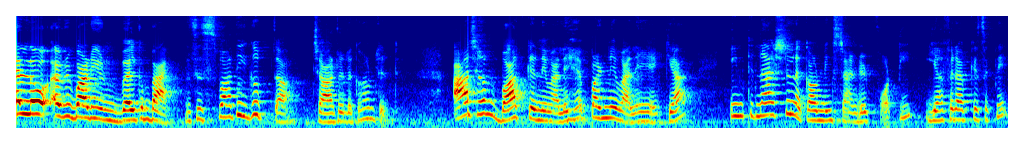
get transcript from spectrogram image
Hello everybody and welcome back this is Swati Gupta chartered accountant आज हम बात करने वाले हैं, पढ़ने वाले हैं क्या? इंटरनेशनल अकाउंटिंग स्टैंडर्ड 40 या फिर आप कह सकते हैं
